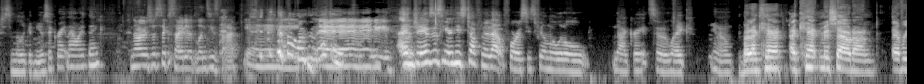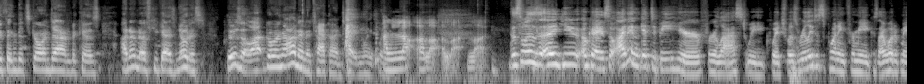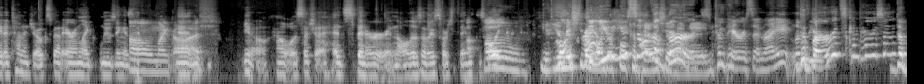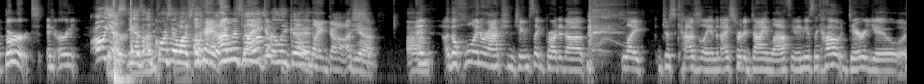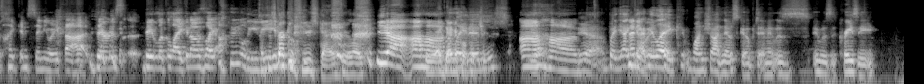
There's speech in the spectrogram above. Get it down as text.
to some really good music right now, I think. No, I was just excited. Lynzee's back. Yay. Oh, know. Yay. And James is here. He's toughing it out for us. He's feeling a little not great. So like, you know, but I can't I can't miss out on everything that's going down because I don't know if you guys noticed there's a lot going on in Attack on Titan lately. a lot, a lot, a lot, a lot. this was a huge okay, so I didn't get to be here for last week, which was really disappointing for me because I would have made a ton of jokes about Eren like losing his oh head, Oh my gosh. You know, how it was such a head spinner and all those other sorts of things. This whole- Oh, You, you Holy missed the crap, you, you saw the comparison I birds comparison, right? the Lynzee? birds comparison? The birds and Ernie. Oh yes, bird, yes, of course I watched that. Okay, clip. I was That like, was really good. Oh my gosh. Yeah. Um, and the whole interaction, James like brought it up like just casually, and then I started dying laughing, and he was like, "How dare you like insinuate that there's they look alike?" And I was like, "I'm I leaving." just got confused, guys. They're like yeah, uh huh, identical related. pictures. uh huh. yeah, but yeah, I Anyway. mean, like one shot no scoped him. It was it was crazy.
